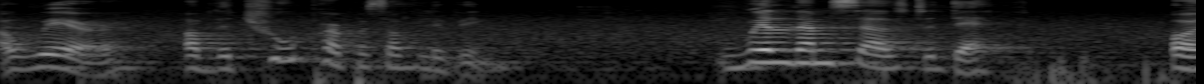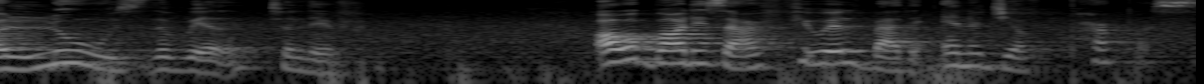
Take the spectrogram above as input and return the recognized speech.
aware of the true purpose of living will themselves to death or lose the will to live. Our bodies are fueled by the energy of purpose.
